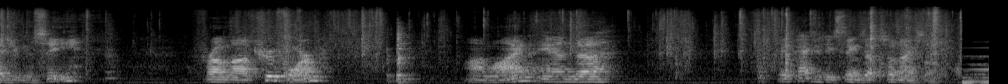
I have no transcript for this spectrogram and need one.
as you can see, from uh, TruForm online, and they package these things up so nicely.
